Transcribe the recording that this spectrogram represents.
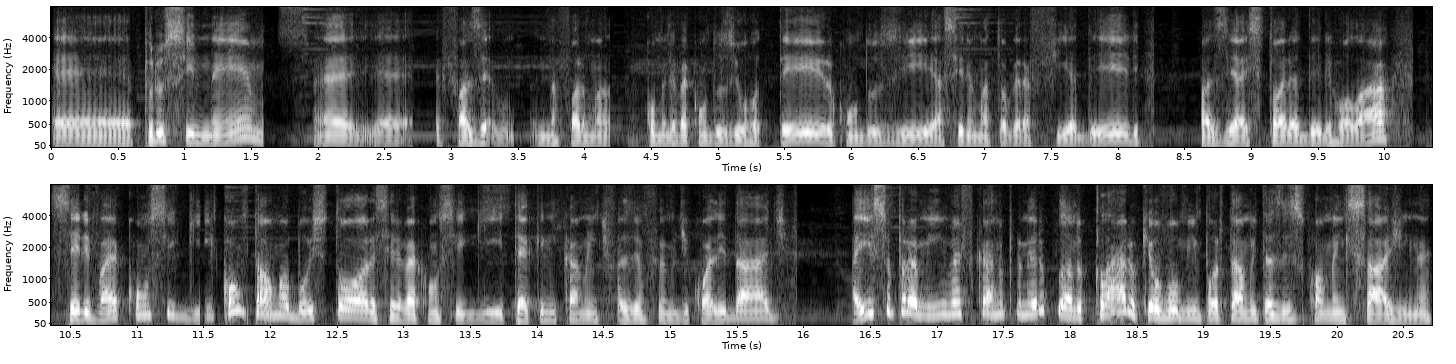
é, para o cinema, né, é, fazer na forma como ele vai conduzir o roteiro, conduzir a cinematografia dele, fazer a história dele rolar, se ele vai conseguir contar uma boa história, se ele vai conseguir tecnicamente fazer um filme de qualidade. Isso para mim vai ficar no primeiro plano. Claro que eu vou me importar muitas vezes com a mensagem, né?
